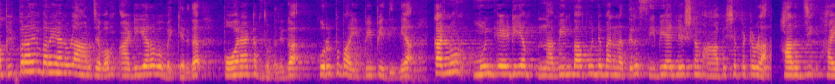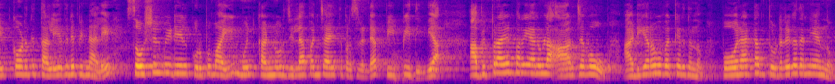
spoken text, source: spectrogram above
അഭിപ്രായം പറയാനുള്ള ആർജവം അടിയറവ് വയ്ക്കരുത്. പോരാട്ടം തുടരുക. കുറിപ്പുമായി പി പി ദിവ്യ. കണ്ണൂർ മുൻ എ ഡി എം നവീൻ ബാബുവിന്റെ മരണത്തിൽ സി ബി ഐ അന്വേഷണം ആവശ്യപ്പെട്ടുള്ള ഹർജി ഹൈക്കോടതി തള്ളിയതിന് പിന്നാലെ സോഷ്യൽ മീഡിയയിൽ കുറിപ്പുമായി മുൻ കണ്ണൂർ ജില്ലാ പഞ്ചായത്ത് പ്രസിഡന്റ് പി പി ദിവ്യ. അഭിപ്രായം പറയാനുള്ള ആർജവവും അടിയറവ് വയ്ക്കരുതെന്നും പോരാട്ടം തുടരുക തന്നെയെന്നും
